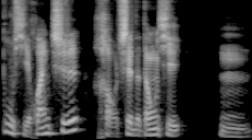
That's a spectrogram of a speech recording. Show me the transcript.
不喜欢吃好吃的东西。嗯，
